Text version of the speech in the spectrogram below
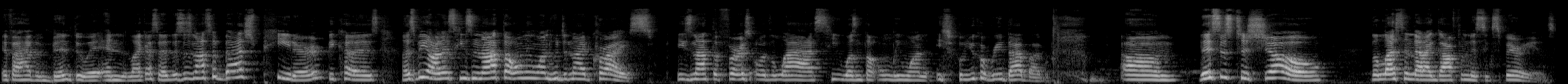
if I haven't been through it. And like I said, this is not to bash Peter because let's be honest, he's not the only one who denied Christ. He's not the first or the last. He wasn't the only one. You could read that Bible. Um, this is to show the lesson that I got from this experience.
